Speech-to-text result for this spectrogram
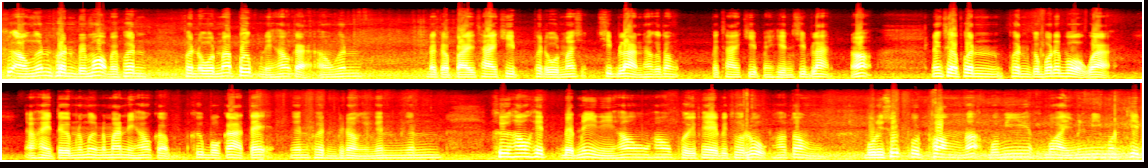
คือเอาเงินเพิ่นไปมอบให้เพิ่นเพิ่นโอนมาปุ๊บนี่เฮาก็เอาเงินแล้วก็ไปถ่ายคลิปเพิ่นโอนมา10ล้านเฮาก็ต้องไปถ่ายคลิปให้เห็น10ล้านเนาะนั่นคือเพิ่นเพิ่นก็บ่ได้บอกว่า เอาให้เติมน้ำมันน้ำมันนี่เฮากับคือโบก้าแตะเงินเพิ่นพี่น้องเงินเงินคือเฮาเฮ็ดแบบนี้นี่เฮาเฮาเผยแพร่ไปทั่วโลกเฮาต้องบริสุทธิ์ผุดพองเนาะบ่มีบ่ให้มันมีมลทิน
